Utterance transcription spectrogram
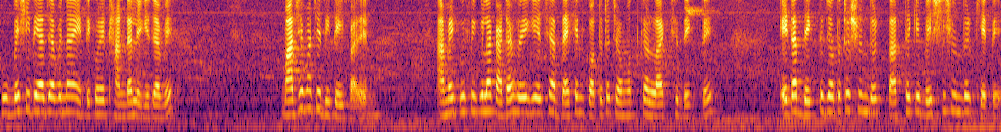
খুব বেশি দেয়া যাবে না, এতে করে ঠান্ডা লেগে যাবে। মাঝে মাঝে দিতেই পারেন। আমের কুলফিগুলা কাটা হয়ে গিয়েছে, আর দেখেন কতটা চমৎকার লাগছে দেখতে। এটা দেখতে যতটা সুন্দর, তার থেকে বেশি সুন্দর খেতে।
